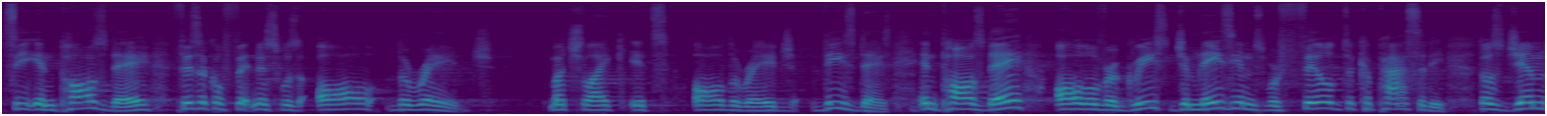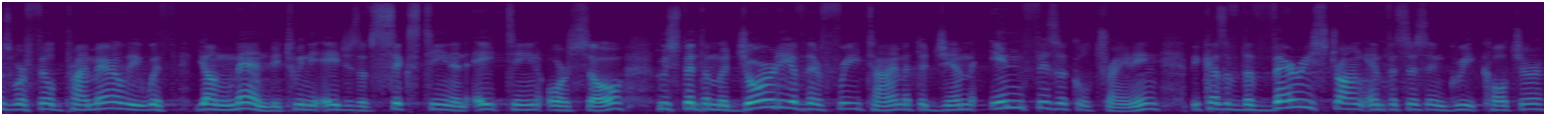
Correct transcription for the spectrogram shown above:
See, in Paul's day, physical fitness was all the rage much like it's all the rage these days. In Paul's day, all over Greece, gymnasiums were filled to capacity. Those gyms were filled primarily with young men between the ages of 16 and 18 or so, who spent the majority of their free time at the gym in physical training because of the very strong emphasis in Greek culture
